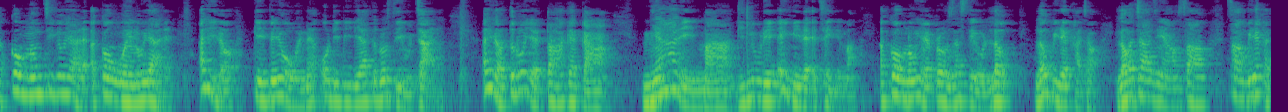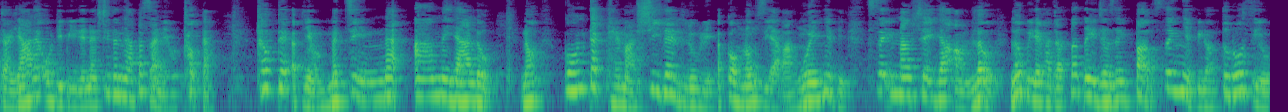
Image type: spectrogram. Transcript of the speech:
အကုန်လုံးကြည့်လို့ရတယ်အကုန်ဝင်လို့ရတယ်အဲ့ဒီတော့ KB ကိုဝင်တဲ့ OTP တွေကသူတို့စီကိုကြားတယ်အဲ့ဒီတော့သူတို့ရဲ့ target က ညတွေမှာဒီလူတွေအိတ်နေတဲ့အချိန်တွေမှာအကုန်လုံးရဲ့ process တွေကိုလုပ်လုပ်ပြီးတဲ့ခါကျတော့လောကြခြင်းအောင်ဆောင်ဆောင်ပြီးတဲ့ခါကျတော့ရတဲ့ OTP တွေနဲ့ရှိသမျှပတ်စံတွေကိုထုတ်တာထုတ်တဲ့အပြင်မကျင်နဲ့အားမရလို့เนาะ contact ထဲမှာရှိတဲ့လူတွေအကုန်လုံးစီရပါငွေညစ်ပြီးစိတ်အနှောက်အယှက်ရအောင်လုပ်လုပ်ပြီးတဲ့ခါကျတော့တသေးချင်းစိတ်ပေါက်စိတ်ညစ်ပြီးတော့သူတို့စီကို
